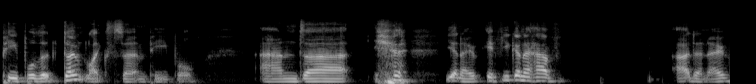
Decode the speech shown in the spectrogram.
people that don't like certain people. And uh, you know, if you're going to have, I don't know,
